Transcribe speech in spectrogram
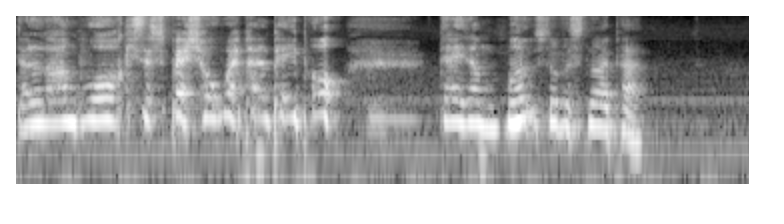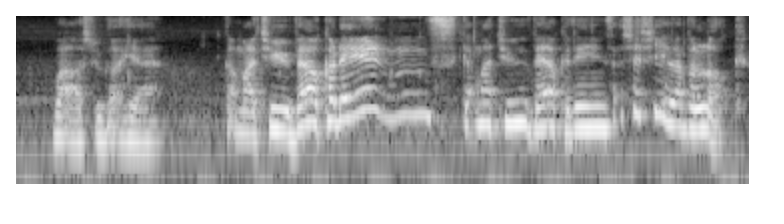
The Long Walk is a special weapon, people. There's a monster of a sniper. What else we got here? Got my two Valkyrins! Got my two Valkyrins. Let's actually have a look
